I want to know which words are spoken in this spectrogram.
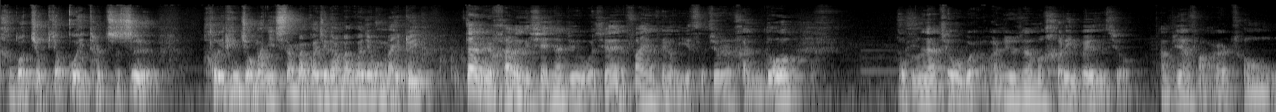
很多酒比较贵，他只是喝一瓶酒嘛，你三百块钱、两百块钱我买一堆。但是还有一个现象，就是我现在也发现很有意思，就是很多我不能叫酒鬼，反正就是他们喝了一辈子酒，他们现在反而从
